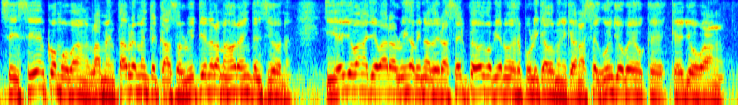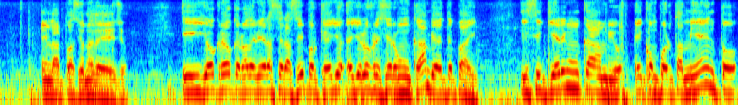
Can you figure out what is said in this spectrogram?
si siguen como van, lamentablemente el caso, Luis tiene las mejores intenciones y ellos van a llevar a Luis Abinader a ser el peor gobierno de República Dominicana, según yo veo que, que ellos van en las actuaciones de ellos. Y yo creo que no debiera ser así porque ellos, ellos le ofrecieron un cambio a este país. Y si quieren un cambio, el comportamiento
